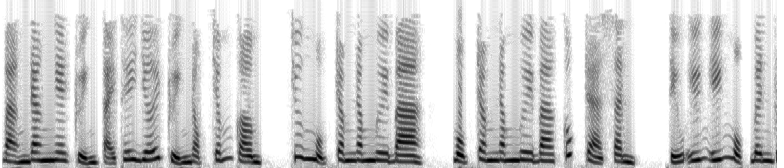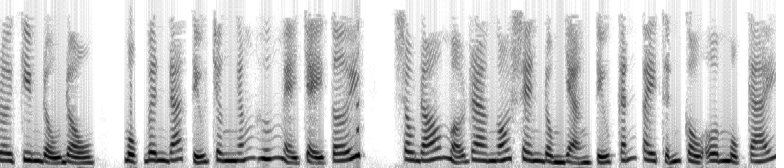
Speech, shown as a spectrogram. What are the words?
bạn đang nghe truyện tại thế giới truyện đọc.com, chương 153, 153 cốc trà xanh, tiểu yến yến một bên rơi kim đậu đậu, một bên đá tiểu chân ngắn hướng mẹ chạy tới, sau đó mở ra ngó sen đồng dạng tiểu cánh tay thỉnh cầu ôm một cái,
